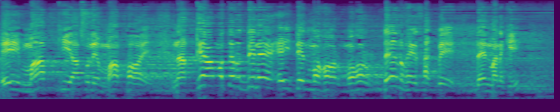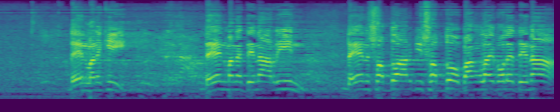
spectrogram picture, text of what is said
এই মাপ কি আসলে মাপ হয়? না, কেয়ামতের দিনে এই দেন মহর, মোহর দেন হয়ে থাকবে। দেন মানে কি? দেন মানে কি? দেন মানে দেনা ঋণ। দেন শব্দ আরবি শব্দ, বাংলায় বলে দেনা।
